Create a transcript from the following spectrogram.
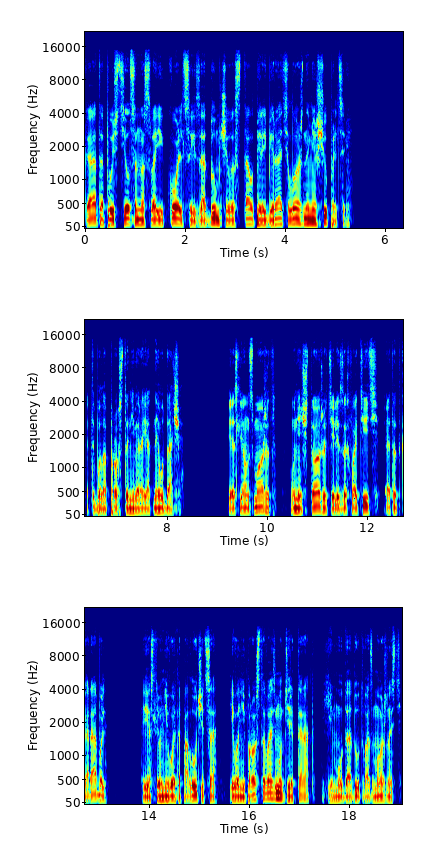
Кат опустился на свои кольца и задумчиво стал перебирать ложными щупальцами. Это была просто невероятная удача. Если он сможет уничтожить или захватить этот корабль, если у него это получится, его не просто возьмут директорат, ему дадут возможность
